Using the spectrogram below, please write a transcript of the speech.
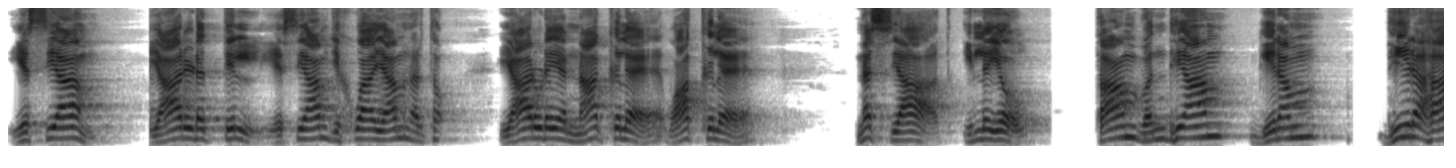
எஸ்யாம் யாரிடத்தில் எஸ்யாம் ஜிஹ்வாயாம்னு அர்த்தம். யாருடைய நாக்கில் வாக்கில் நஸ்யாத் இல்லையோ தாம் வந்தியாம் கிரம் தீரஹா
